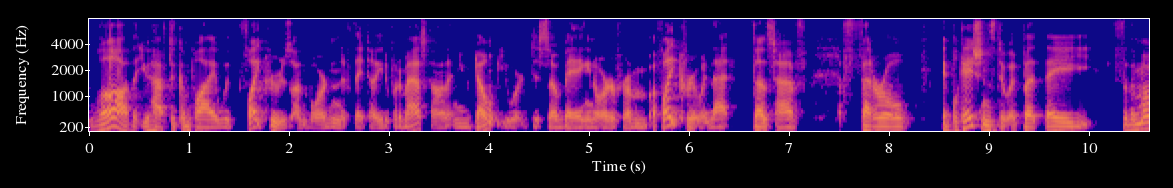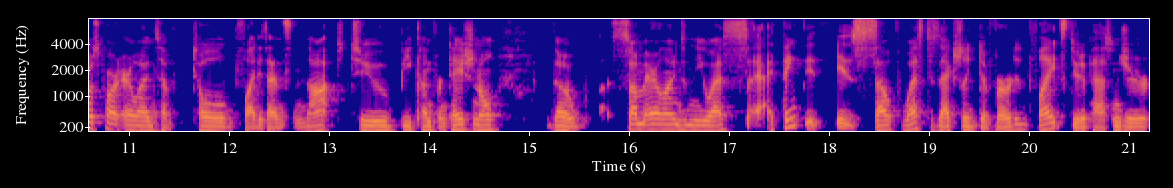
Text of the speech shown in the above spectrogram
law that you have to comply with flight crews on board and if they tell you to put a mask on and you don't you are disobeying an order from a flight crew and that does have federal implications to it. But they for the most part airlines have told flight attendants not to be confrontational though some airlines in the US, I think it is Southwest has actually diverted flights due to passenger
